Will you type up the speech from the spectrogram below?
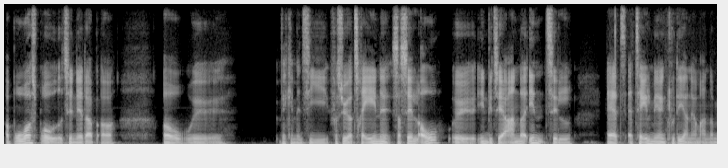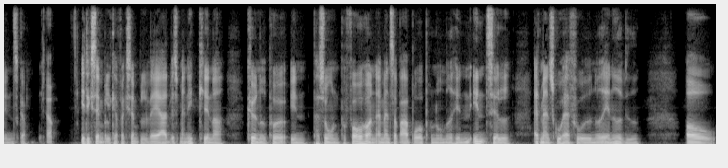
og bruger sproget til netop at, og, øh, hvad kan man sige, forsøge at træne sig selv og øh, invitere andre ind til at, at tale mere inkluderende om andre mennesker. Ja. Et eksempel kan for eksempel være, at hvis man ikke kender kønnet på en person på forhånd, at man så bare bruger pronomet hende indtil, at man skulle have fået noget andet at vide. Og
